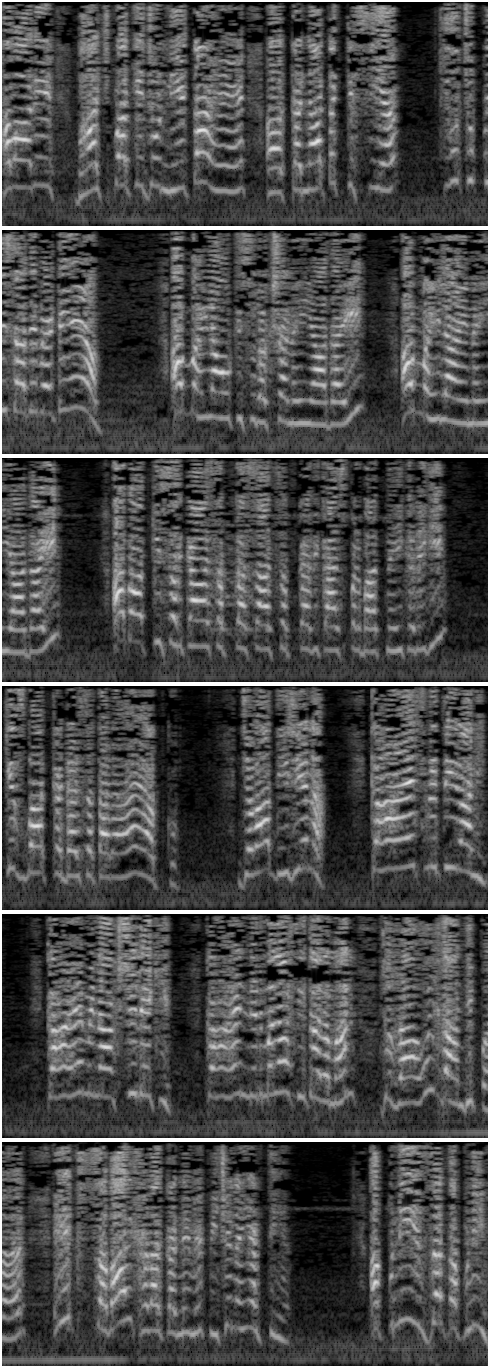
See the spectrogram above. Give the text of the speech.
हमारे भाजपा के जो नेता हैं कर्नाटक के सीएम, क्यों चुप्पी साधे बैठे हैं अब? अब महिलाओं की सुरक्षा नहीं याद आई, अब महिलाएँ नहीं याद आई। अब आपकी सरकार सबका साथ, सबका विकास पर बात नहीं करेगी। किस बात का डर सता रहा है आपको? जवाब दीजिए ना। कहाँ है स्मृति ईरानी? कहाँ है मीनाक्षी लेखी? कहाँ है निर्मला सीतारमन, जो राहुल गांधी पर एक सवाल खड़ा करने में पीछे नहीं हटती हैं। अपनी इज़्ज़त अपनी,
